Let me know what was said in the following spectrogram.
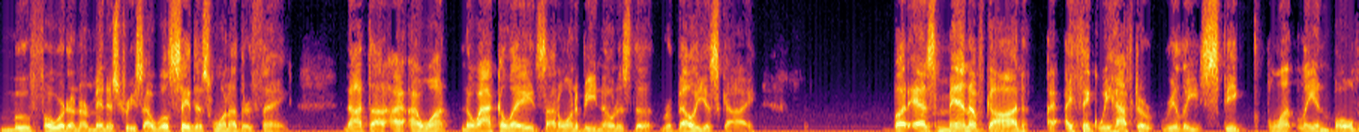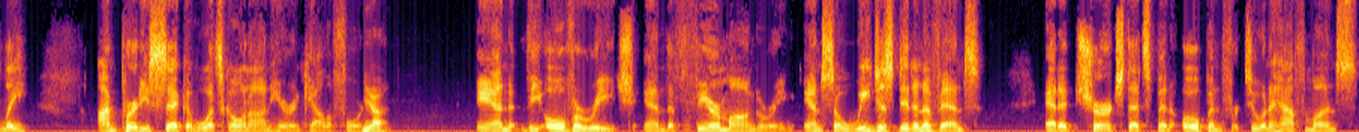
move forward in our ministries. I will say this one other thing. Not that I, I want no accolades. I don't want to be known as the rebellious guy. But as men of God, I, I think we have to really speak bluntly and boldly. I'm pretty sick of what's going on here in California Yeah. and the overreach and the fear mongering. And so we just did an event at a church that's been open for two and a half months.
